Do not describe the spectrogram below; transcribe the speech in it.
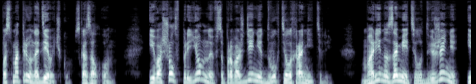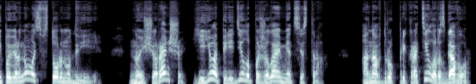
«Посмотрю на девочку», — сказал он. И вошел в приемную в сопровождении двух телохранителей. Марина заметила движение и повернулась в сторону двери. Но еще раньше ее опередила пожилая медсестра. Она вдруг прекратила разговор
